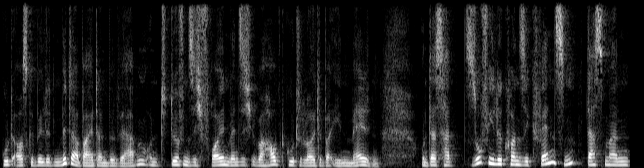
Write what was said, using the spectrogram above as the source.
gut ausgebildeten Mitarbeitern bewerben und dürfen sich freuen, wenn sich überhaupt gute Leute bei ihnen melden. Und das hat so viele Konsequenzen, dass man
